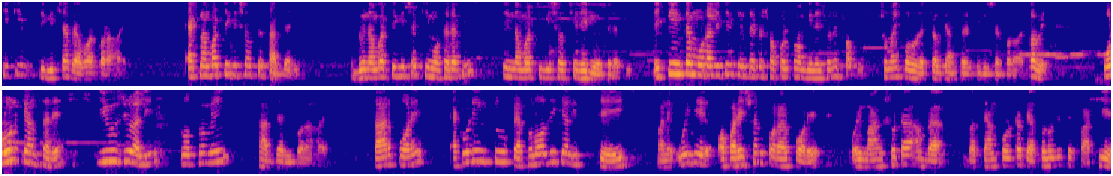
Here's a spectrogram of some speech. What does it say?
কি কি চিকিৎসা ব্যবহার করা হয়। এক নম্বর চিকিৎসা হচ্ছে সার্জারি দুই নম্বর চিকিৎসা কিমোথেরাপি তিন নম্বর চিকিৎসা হচ্ছে রেডিওথেরাপি এই তিনটা মোডালিটির কিন্তু একটা সফল কম্বিনেশনে সব সময় কোলোরেক্টাল ক্যান্সারের চিকিৎসা করা হয়। তবে কোলন ক্যান্সারে ইউজুয়ালি প্রথমেই সার্জারি করা হয়। তারপরে অ্যাকর্ডিং টু প্যাথোলজিক্যাল স্টেজ মানে ওই যে অপারেশন করার পরে ওই মাংসটা আমরা বা স্যাম্পলটা প্যাথোলজিতে পাঠিয়ে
